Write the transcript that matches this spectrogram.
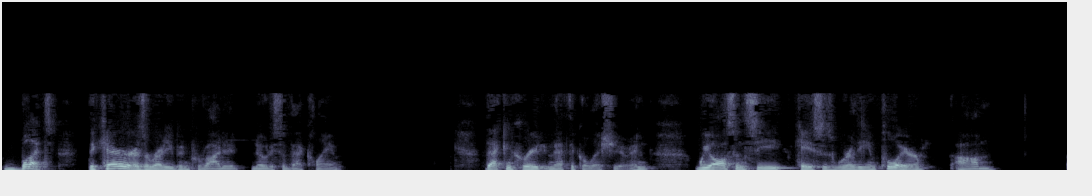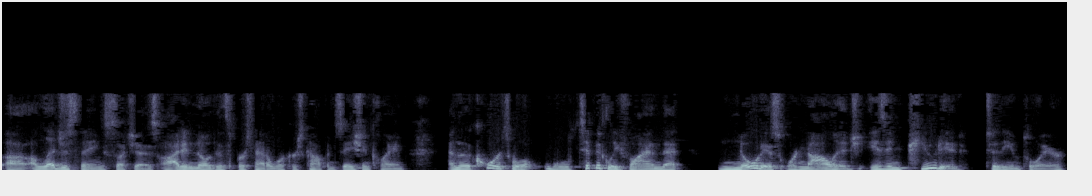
but the carrier has already been provided notice of that claim, that can create an ethical issue. And we often see cases where the employer um, uh, alleges things such as, I didn't know this person had a workers' compensation claim. And then the courts will, will typically find that notice or knowledge is imputed to the employer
